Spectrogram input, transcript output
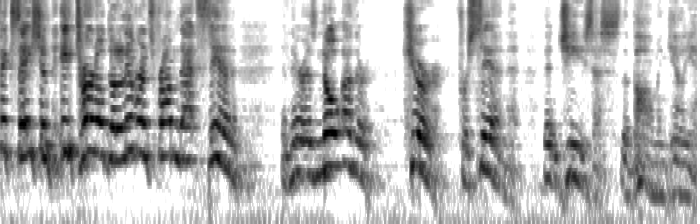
fixation, eternal deliverance from that sin. And there is no other cure for sin than Jesus, the balm in Gilead.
